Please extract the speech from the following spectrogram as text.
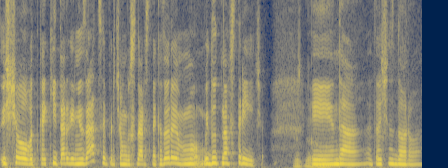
еще вот какие-то организации, причем государственные, которые идут навстречу. Здорово. И да, это очень здорово.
